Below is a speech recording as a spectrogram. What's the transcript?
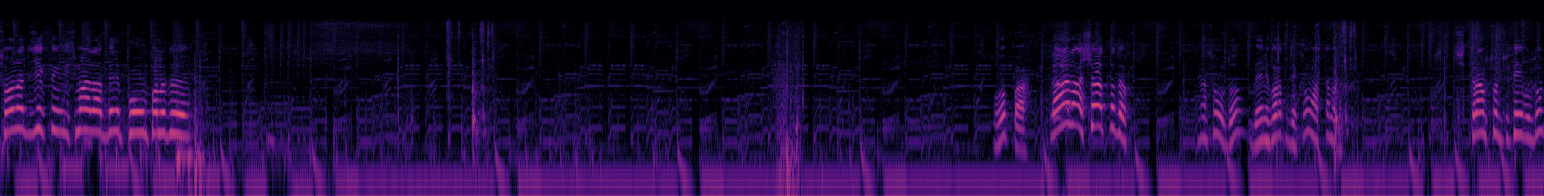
sonra diyeceksin İsmail abi beni pompaladı. Hoppa. Lan aşağı atladık. Nasıl oldu? Ben yukarı atlayacaktım ama atlamadım. Tramson tüfeği buldum.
